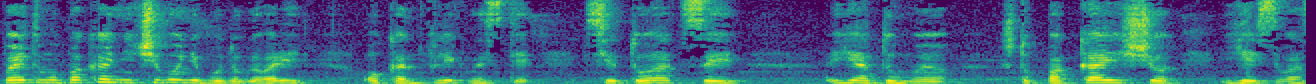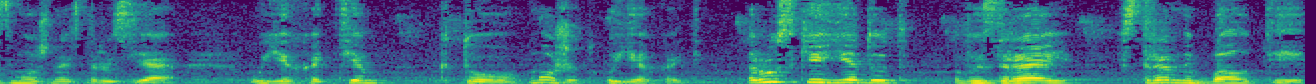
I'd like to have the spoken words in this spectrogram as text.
Поэтому пока ничего не буду говорить о конфликтности ситуации, я думаю, что пока еще есть возможность, друзья, уехать тем, кто может уехать. Русские едут в Израиль, в страны Балтии,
